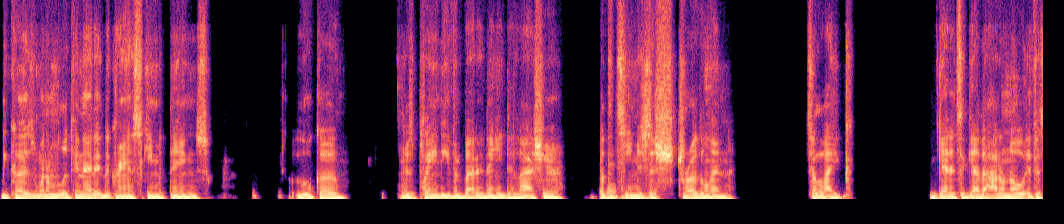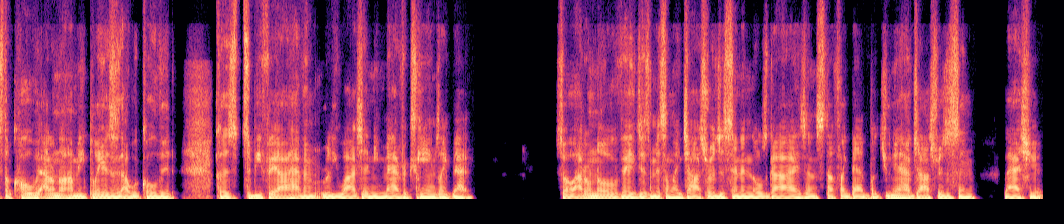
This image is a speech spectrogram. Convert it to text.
because when I'm looking at it, the grand scheme of things, Luka is playing even better than he did last year, but mm-hmm. the team is just struggling to like get it together. I don't know if it's the COVID. I don't know how many players is out with COVID. Because to be fair, I haven't really watched any Mavericks games like that. So I don't know if they just missing like Josh Richardson and those guys and stuff like that. But you didn't have Josh Richardson last year.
